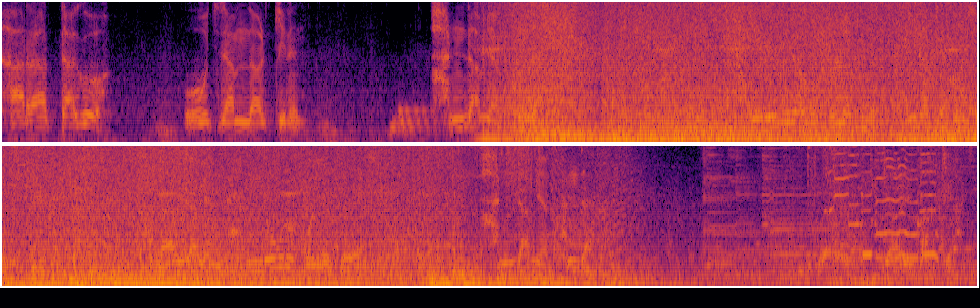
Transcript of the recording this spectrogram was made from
알았다고. 오지랖 넓기는 한다면 한다. 형님이라고 불러주면 생각해보지. 하나라면 행동으로 보여줘야지. 한다면 한다. 열받게 하지.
